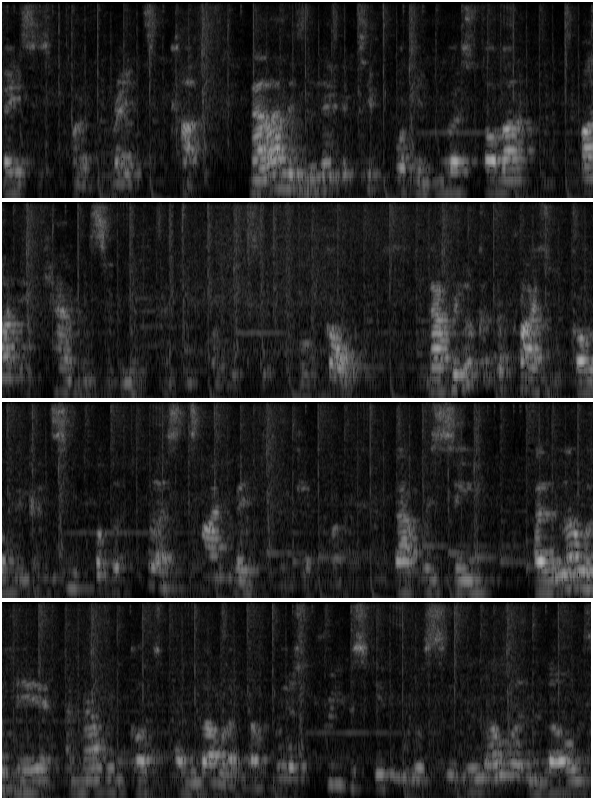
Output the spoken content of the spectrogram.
basis point rate cut. Now that is negative for the US dollar, but it can be significantly positive for gold. Now, if we look at the price of gold, we can see for the first time, ladies and gentlemen, that we're seeing a low here, and now we've got a lower low. Whereas previously we were seeing lower lows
